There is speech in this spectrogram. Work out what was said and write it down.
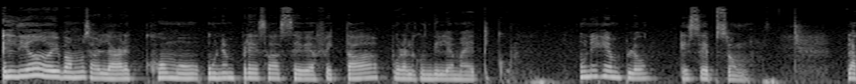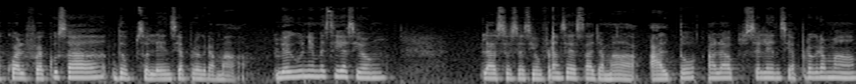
El día de hoy vamos a hablar cómo una empresa se ve afectada por algún dilema ético. Un ejemplo es Epson, la cual fue acusada de obsolencia programada. Luego de una investigación, la asociación francesa llamada Alto a la obsolencia programada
